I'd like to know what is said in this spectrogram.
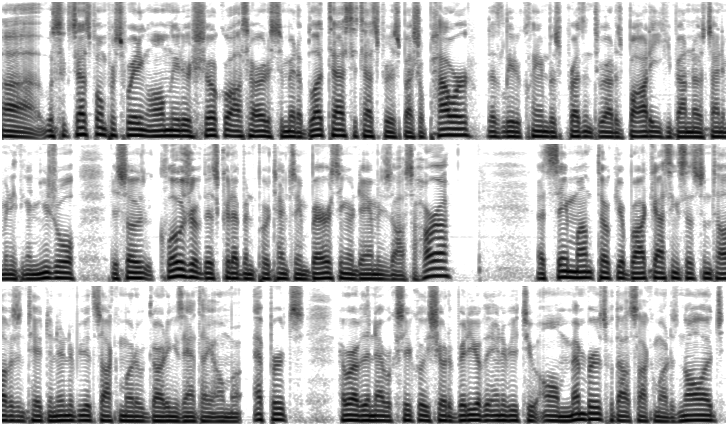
uh, was successful in persuading Aum leader Shoko Asahara to submit a blood test to test for his special power that the leader claimed was present throughout his body. He found no sign of anything unusual. Disclosure of this could have been potentially embarrassing or damaged Asahara. That same month, Tokyo Broadcasting System Television taped an interview with Sakamoto regarding his anti-Aum efforts. However, the network secretly showed a video of the interview to all members without Sakamoto's knowledge,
